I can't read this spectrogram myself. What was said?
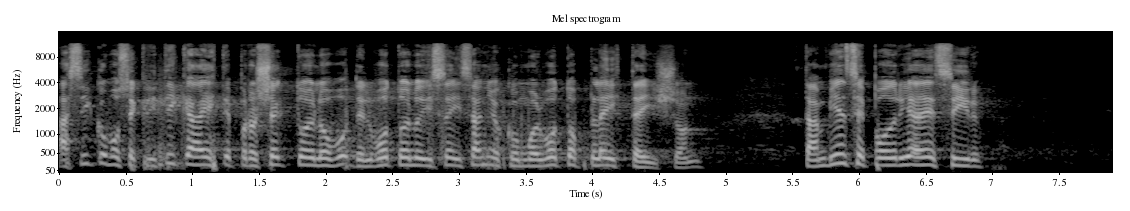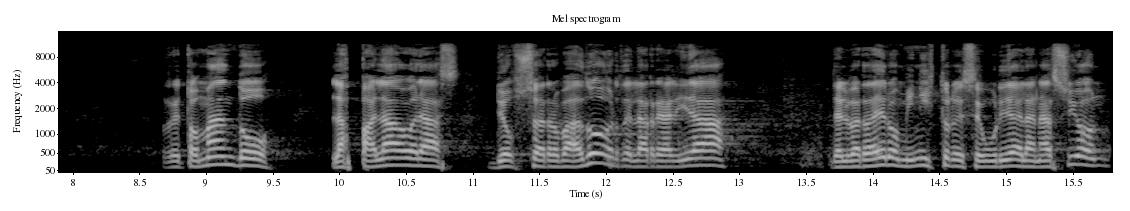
así como se critica este proyecto del voto de los 16 años como el voto PlayStation, también se podría decir, retomando las palabras de observador de la realidad del verdadero ministro de Seguridad de la Nación,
